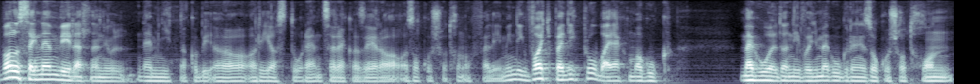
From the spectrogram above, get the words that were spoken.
Valószínűleg nem véletlenül nem nyitnak a, a, a riasztó rendszerek azért az okos otthonok felé mindig, vagy pedig próbálják maguk megoldani, vagy megugrani az okos otthon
